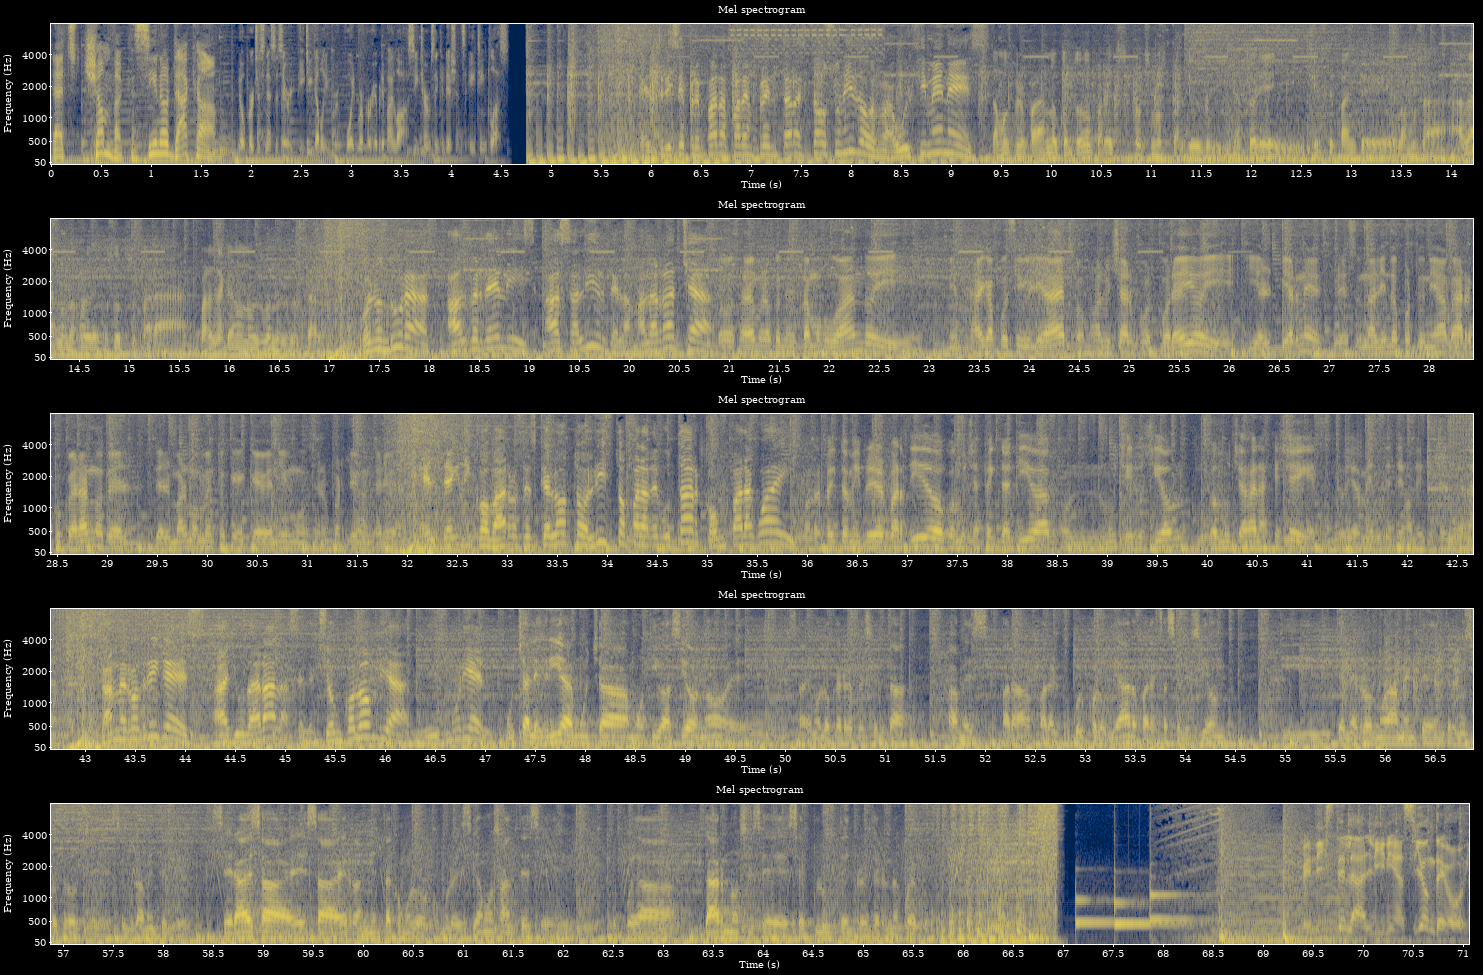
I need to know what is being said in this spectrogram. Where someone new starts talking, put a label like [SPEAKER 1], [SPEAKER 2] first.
[SPEAKER 1] That's chumbacasino.com.
[SPEAKER 2] No purchase necessary. BGW. Void were prohibited by law. See terms and conditions. 18 plus.
[SPEAKER 3] El Tri se prepara para enfrentar a Estados Unidos. Raúl Jiménez.
[SPEAKER 4] Estamos preparando con todo para estos próximos partidos de eliminatoria y que sepan que vamos a, a dar lo mejor de nosotros para, para sacar unos buenos resultados.
[SPEAKER 3] Con Honduras, Albert Ellis a salir de la mala racha.
[SPEAKER 5] Todos sabemos lo que nos estamos jugando y mientras haya posibilidades vamos a luchar por, por ello y, y el viernes es una linda oportunidad para recuperarnos del, del mal momento que, que venimos en los partidos anteriores.
[SPEAKER 3] El técnico Barros Esqueloto listo para debutar con Paraguay.
[SPEAKER 4] Con respecto a mi primer partido, con mucha expectativa, con mucha ilusión y con muchas ganas que lleguen. Y obviamente tengo la intención de ganar.
[SPEAKER 3] James Rodríguez ayudará a la selección Colombia. Luis Muriel.
[SPEAKER 6] Mucha alegría, mucha motivación, ¿no? Eh, sabemos lo que representa James para, para el fútbol colombiano, para esta selección y tenerlo nuevamente entre nosotros eh, seguramente será esa, esa herramienta, como lo, como lo decíamos antes, eh, que pueda darnos ese, ese plus dentro del terreno de juego.
[SPEAKER 7] Pediste la alineación de hoy.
